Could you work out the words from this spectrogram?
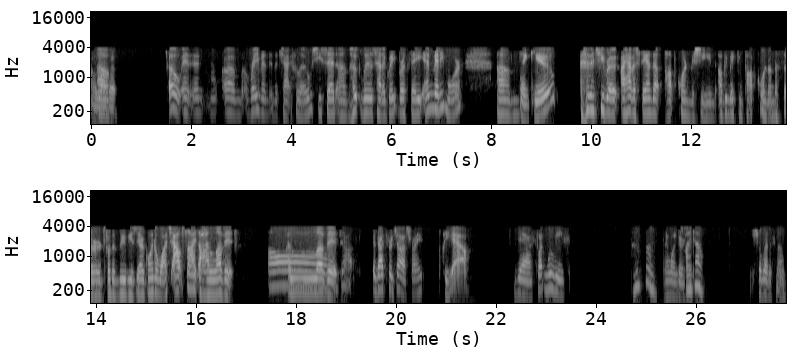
I love Um, it. Oh, and, and um, Raven in the chat, hello. She said, um, hope Liz had a great birthday and many more. Um, Thank you. and then she wrote, I have a stand-up popcorn machine. I'll be making popcorn on the 3rd for the movies they are going to watch outside. Oh, I love it. Oh, I love for it. Josh. That's for Josh, right? Yeah. Yes. What movies? Hmm, I wonder. Find out. She'll let us know.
